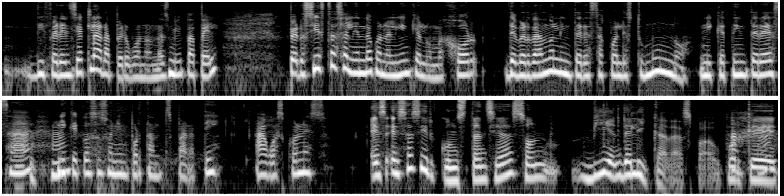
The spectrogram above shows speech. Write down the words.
diferencia clara, pero bueno, no es mi papel. Pero si estás saliendo con alguien que a lo mejor de verdad no le interesa cuál es tu mundo, ni qué te interesa, ni qué cosas son importantes para ti. Aguas con eso. esas circunstancias son bien delicadas, Pau, porque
